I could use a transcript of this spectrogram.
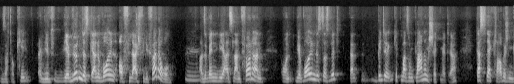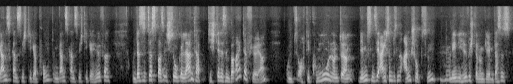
und sagt, okay, wir, wir würden das gerne wollen, auch vielleicht für die Förderung. Mhm. Also wenn wir als Land fördern und wir wollen, dass das wird, dann bitte gib mal so einen Planungscheck mit. Ja? Das wäre, glaube ich, ein ganz, ganz wichtiger Punkt, eine ganz, ganz wichtige Hilfe. Und das ist das, was ich so gelernt habe. Die Städte sind bereit dafür, ja. Und auch die Kommunen. Und ähm, wir müssen sie eigentlich so ein bisschen anschubsen mhm. und ihnen die Hilfestellung geben. Das ist,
